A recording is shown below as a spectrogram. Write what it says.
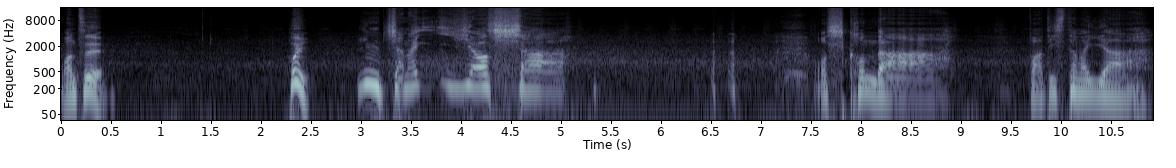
ワンツー。はい。いいんじゃない？よっしゃ。押し込んだ。バティスタマイヤ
